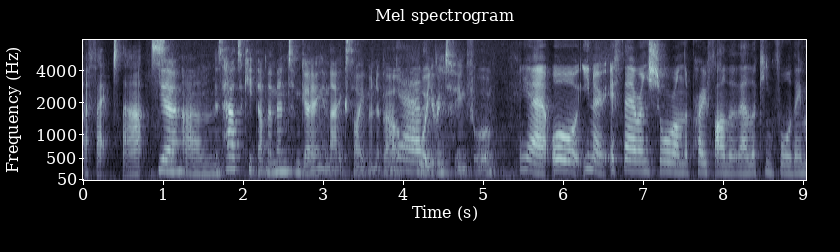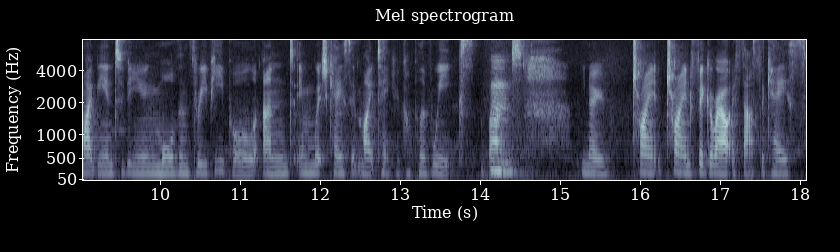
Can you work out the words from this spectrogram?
affect that. Hmm. Yeah, Um, it's how to keep that momentum going and that excitement about Yeah. what you're interviewing for. Yeah, or you know, if they're unsure on the profile that they're looking for, they might be interviewing more than three people, and in which case it might take a couple of weeks. But you know, try try and figure out if that's the case.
